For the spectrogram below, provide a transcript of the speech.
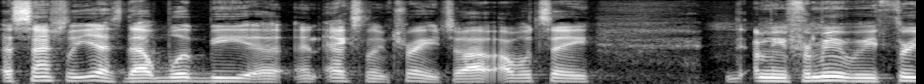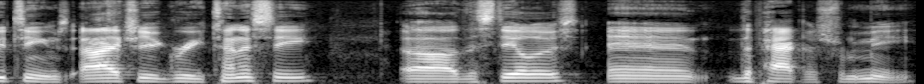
essentially, yes, that would be a, an excellent trade. So I, I would say, I mean, for me, we three teams. I actually agree: Tennessee, uh, the Steelers, and the Packers. For me,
